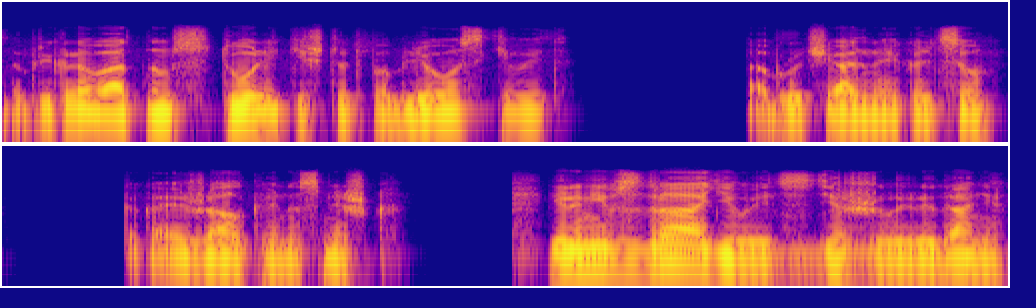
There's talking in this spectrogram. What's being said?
На прикроватном столике что-то поблескивает. Обручальное кольцо. Какая жалкая насмешка. Ирами вздрагивает, сдерживая рыдание.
